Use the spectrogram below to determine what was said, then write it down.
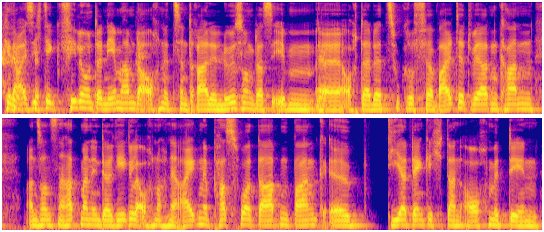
Genau, also ich denke, viele Unternehmen haben da auch eine zentrale Lösung, dass eben ja. äh, auch da der Zugriff verwaltet werden kann. Ansonsten hat man in der Regel auch noch eine eigene Passwortdatenbank, äh, die ja, denke ich, dann auch mit den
